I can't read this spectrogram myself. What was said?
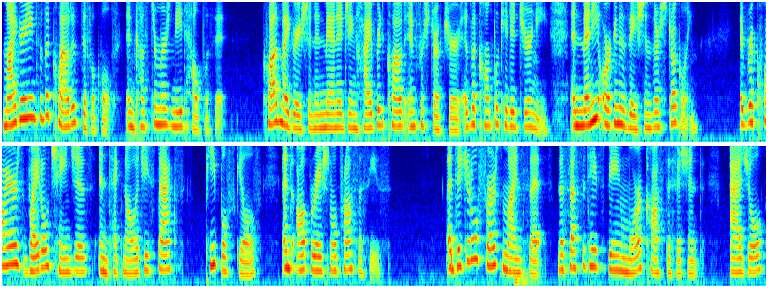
Migrating to the cloud is difficult, and customers need help with it. Cloud migration and managing hybrid cloud infrastructure is a complicated journey, and many organizations are struggling. It requires vital changes in technology stacks, people skills, and operational processes. A digital first mindset necessitates being more cost efficient, agile,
